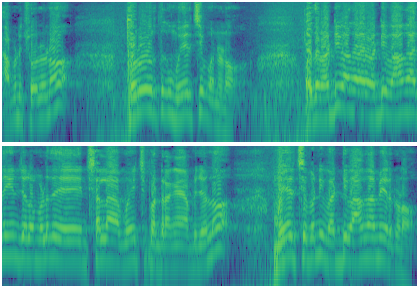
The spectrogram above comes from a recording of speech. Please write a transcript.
அப்படின்னு சொல்லணும். தொழுவுறதுக்கு முயற்சி பண்ணணும். ஒருத்தர் வட்டி வாங்குற வட்டி வாங்காதீங்கன்னு சொல்லும் பொழுது இன்ஷல்லா முயற்சி பண்றாங்க. அப்படின்னு சொல்லணும் முயற்சி பண்ணி வட்டி வாங்காம இருக்கணும்.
